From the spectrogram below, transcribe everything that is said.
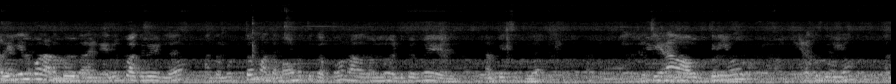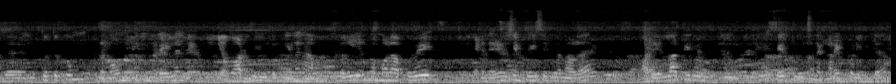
அது இயல்பாக நடந்தது நான் எனக்கு எதிர்பார்க்கவே இல்லை. அந்த முத்தம் அந்த மௌனத்துக்கு அப்புறம் நான் இன்னும் ரெண்டு பேருமே நான் பேசிக்கல. ஏன்னா அவருக்கு தெரியும் எனக்கும் தெரியும். அந்த முத்தத்துக்கும் அந்த மௌனத்துக்கும் இடையில நிறைய வார்த்தைகள் இருக்கு. ஏன்னா நான் வெளியிருந்த மேலே அப்போவே எனக்கு நிறைய விஷயம் பேசியிருக்கிறதுனால அது எல்லாத்தையும் சேர்த்து வச்சு நான் கனெக்ட் பண்ணிக்கிட்டேன்.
